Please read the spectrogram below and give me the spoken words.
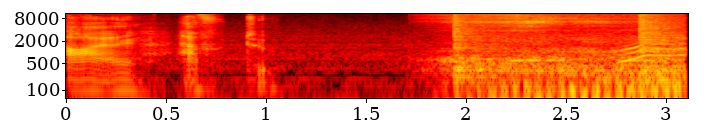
I have to. What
